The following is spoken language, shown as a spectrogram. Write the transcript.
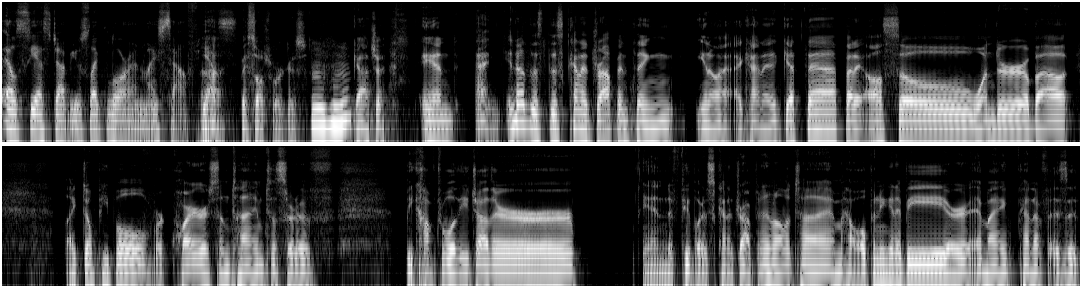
LCSWs like Laura and myself. Uh-huh. Yes, uh-huh. by social workers. Mm-hmm. Gotcha. And you know this this kind of drop in thing. You know, I, I kind of get that, but I also wonder about like, don't people require some time to sort of be comfortable with each other? And if people are just kind of dropping in all the time, how open are you going to be? Or am I kind of, is it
